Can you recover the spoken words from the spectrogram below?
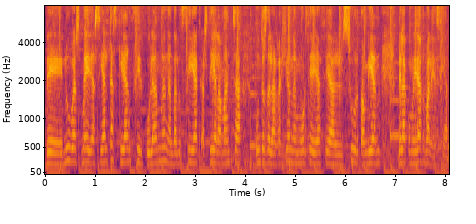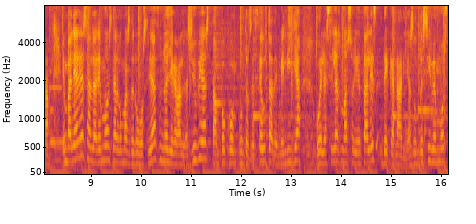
de nubes medias y altas que irán circulando en Andalucía, Castilla-La Mancha, puntos de la región de Murcia y hacia el sur también de la comunidad valenciana. En Baleares hablaremos de algo más de nubosidad, no llegarán las lluvias, tampoco en puntos de Ceuta, de Melilla o en las islas más orientales de Canarias, donde sí vemos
